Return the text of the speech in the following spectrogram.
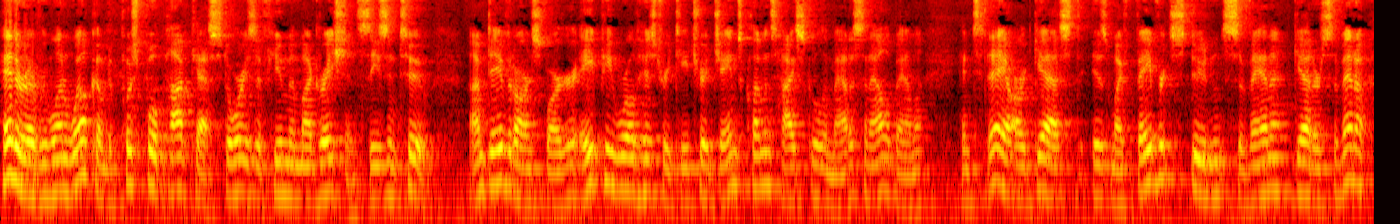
Hey there, everyone. Welcome to Push Pull Podcast Stories of Human Migration, Season 2. I'm David Arnsparger, AP World History teacher at James Clemens High School in Madison, Alabama. And today, our guest is my favorite student, Savannah Getter. Savannah,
